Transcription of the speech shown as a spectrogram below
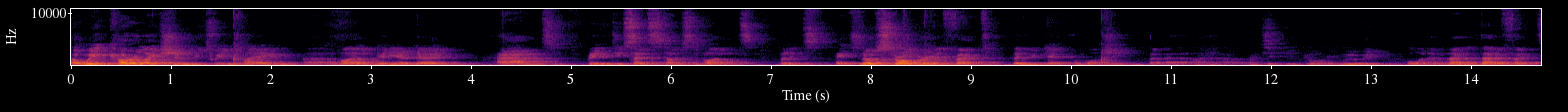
a weak correlation between playing uh, a violent video game and being desensitized to violence. But it's, it's no stronger an effect than you get from watching uh, a particularly gory movie or whatever. That, that effect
